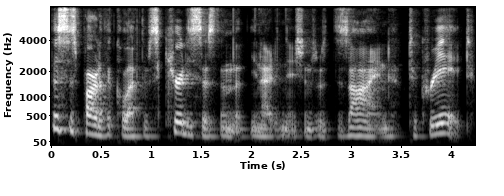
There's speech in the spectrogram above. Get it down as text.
This is part of the collective security system that the United Nations was designed to create.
